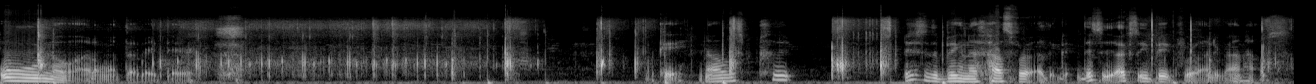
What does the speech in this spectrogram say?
Oh no, I don't want that right there. Okay, now let's put. This is a big enough house for other. This is actually big for an underground house.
